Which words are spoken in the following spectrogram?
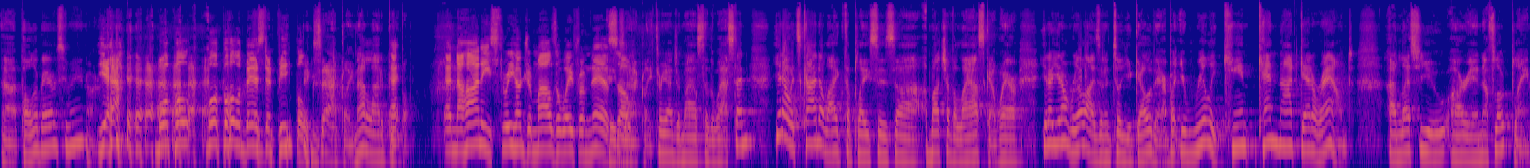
Uh, polar bears, you mean? Or? Yeah. more pol- more polar bears than people. Exactly. Not a lot of people. And Nahanni's 300 miles away from there, so Exactly, 300 miles to the west. And, you know, it's kind of like the places, uh, much of Alaska, where, you know, you don't realize it until you go there, but you really can't, cannot get around unless you are in a float plane.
